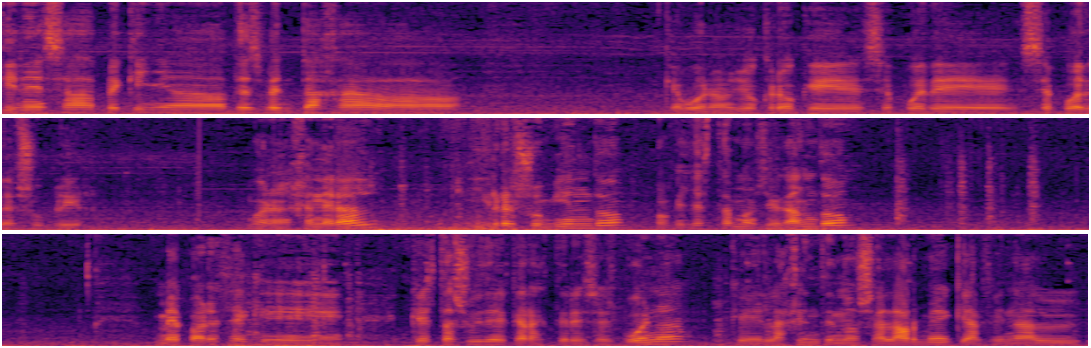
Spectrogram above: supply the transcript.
tiene esa pequeña desventaja que, bueno, yo creo que se puede, se puede suplir. Bueno, en general, y resumiendo, porque ya estamos llegando, me parece que que esta subida de caracteres es buena, que la gente no se alarme, que al final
